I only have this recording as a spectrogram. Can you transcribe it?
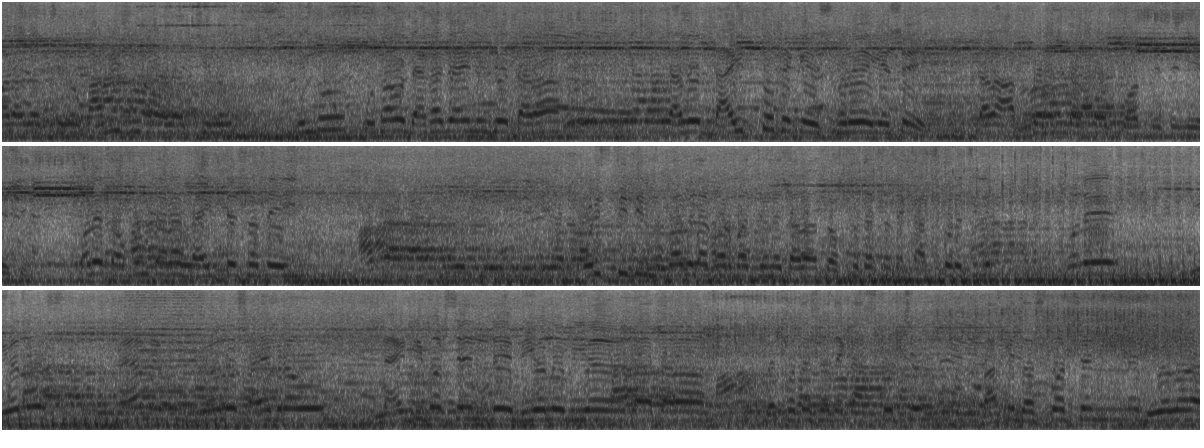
মারা যাচ্ছিল পুলিশ মারা যাচ্ছিল। কিন্তু কোথাও দেখা যায়নি যে তারা তাদের দায়িত্ব থেকে সরে এসে তারা আত্মহত্যার পথ পথ বেছে নিয়েছে। ফলে তখন তারা দায়িত্বের সাথে এই পরিস্থিতির মোকাবিলা করবার জন্য তারা দক্ষতার সাথে কাজ করেছিলেন ফলে বিএলও ম্যাম এবং বিএলও সাহেবরাও নাইনটি পার্সেন্ট বিএলও বিএলরা তারা দক্ষতার সাথে কাজ করছে। বাকি দশ পার্সেন্ট বিএলওরা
